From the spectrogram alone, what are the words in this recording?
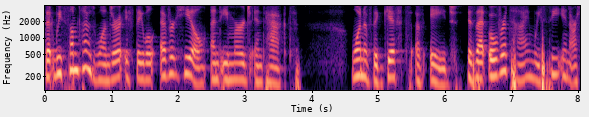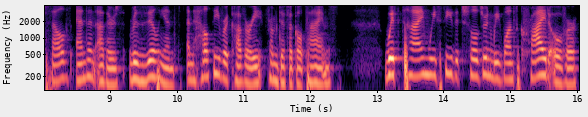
that we sometimes wonder if they will ever heal and emerge intact. One of the gifts of age is that over time we see in ourselves and in others resilience and healthy recovery from difficult times. With time, we see the children we once cried over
